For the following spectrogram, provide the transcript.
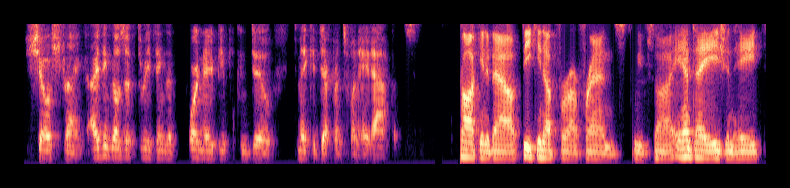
show strength. I think those are three things that ordinary people can do to make a difference when hate happens. Talking about speaking up for our friends. We've saw anti-Asian hate.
